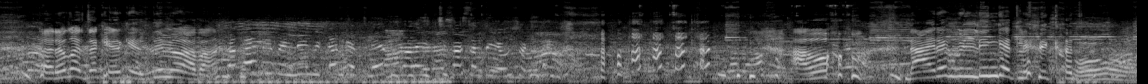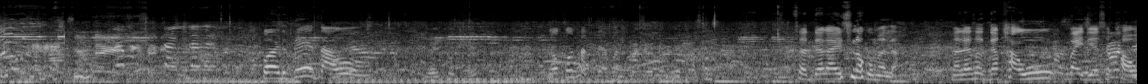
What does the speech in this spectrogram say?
खरोखरचा खेळ खेळते मी बाबा. अहो डायरेक्ट बिल्डिंग घेतले विकत. हो. पडदे येत अहो. नको सध्या पण. सध्या काहीच नको मला. मला सध्या खाऊ पाहिजे असं खाऊ.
